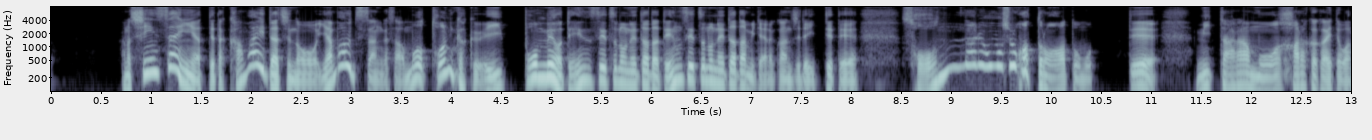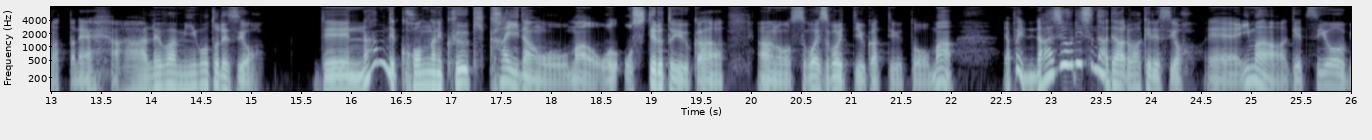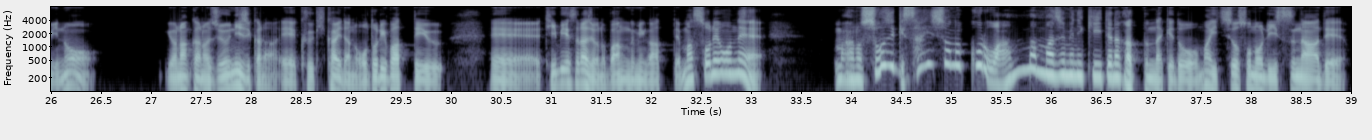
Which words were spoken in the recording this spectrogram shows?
あの、審査員やってたかまいたちの山内さんがさ、もうとにかく1本目は伝説のネタだ、伝説のネタだみたいな感じで言ってて、そんなに面白かったなと思って、見たらもう腹抱えて笑ったね。あれは見事ですよ。で、なんでこんなに空気階段を、まあ、押してるというか、あの、すごいすごいっていうかっていうと、まあ、やっぱりラジオリスナーであるわけですよ。えー今、月曜日の夜中の12時から、えー空気階段の踊り場っていう、えー TBS ラジオの番組があって、まあ、それをね、まあ、あの、正直最初の頃はあんま真面目に聞いてなかったんだけど、まあ、一応そのリスナーで、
